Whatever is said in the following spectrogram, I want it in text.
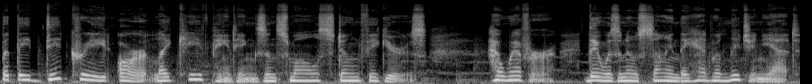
but they did create art like cave paintings and small stone figures. However, there was no sign they had religion yet.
